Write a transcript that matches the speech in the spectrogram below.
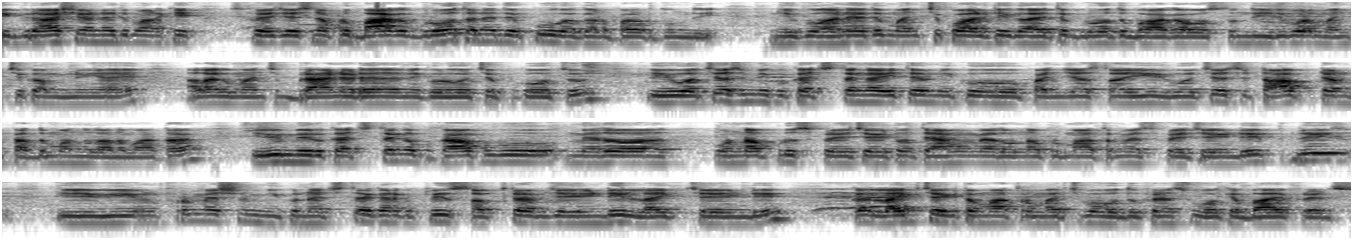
ఈ గ్రాషియా అనేది మనకి స్ప్రే చేసినప్పుడు బాగా గ్రోత్ అనేది ఎక్కువగా కనపడుతుంది. నీకు అనేది మంచి క్వాలిటీగా అయితే గ్రోత్ బాగా వస్తుంది. ఇది కూడా మంచి కంపెనీ అలాగే మంచి బ్రాండ్ బ్రాండెడ్ అని కూడా చెప్పుకోవచ్చు. ఇవి వచ్చేసి మీకు ఖచ్చితంగా అయితే మీకు పనిచేస్తాయి. ఇవి వచ్చేసి టాప్ టెన్ పెద్ద మందులు అనమాట ఇవి మీరు ఖచ్చితంగా కాపు మీద ఉన్నప్పుడు స్ప్రే చేయటం తేమ మీద ఉన్నప్పుడు మాత్రమే స్ప్రే చేయండి. ప్లీజ్ ఈ ఇన్ఫర్మేషన్ మీకు నచ్చితే కనుక ప్లీజ్ సబ్స్క్రైబ్ చేయండి లైక్ చేయండి. లైక్ చేయటం మాత్రం మర్చిపోవద్దు ఫ్రెండ్స్. ఓకే బాయ్ ఫ్రెండ్స్.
